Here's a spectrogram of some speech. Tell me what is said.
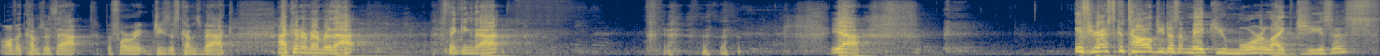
all that comes with that before Jesus comes back. I can remember that, thinking that. yeah. If your eschatology doesn't make you more like Jesus,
